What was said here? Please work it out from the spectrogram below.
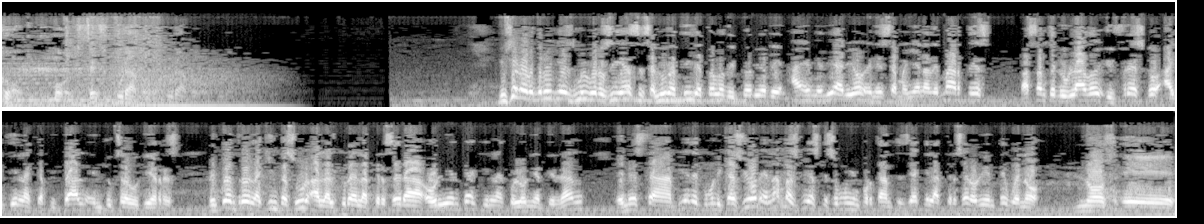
con Moisés Jurado. Lucero Rodríguez, muy buenos días. Te saluda a ti y a todo el auditorio de AM Diario en esta mañana de martes, bastante nublado y fresco aquí en la capital, en Tuxtla Gutiérrez. Me encuentro en la Quinta Sur, a la altura de la Tercera Oriente, aquí en la colonia Tedán, en esta vía de comunicación, en ambas vías que son muy importantes, ya que la Tercera Oriente, bueno, nos, eh,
